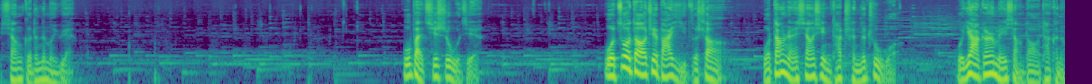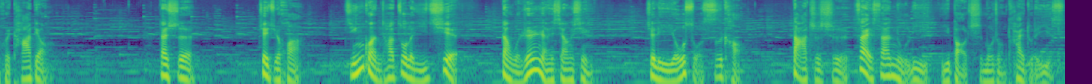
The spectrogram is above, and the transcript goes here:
相隔的那么远。五百七十五节，我坐到这把椅子上。我当然相信他沉得住我，我压根儿没想到他可能会塌掉。但是这句话尽管他做了一切，但我仍然相信，这里有所思考，大致是再三努力以保持某种态度的意思。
